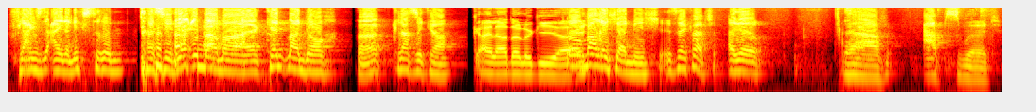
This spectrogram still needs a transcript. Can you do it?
vielleicht ist einer nichts drin. Passiert ja immer mal, kennt man doch. Ja, Klassiker. geile Analogie, ja. Echt. mache ich ja nicht. Ist ja Quatsch. Also, ja, absurd.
